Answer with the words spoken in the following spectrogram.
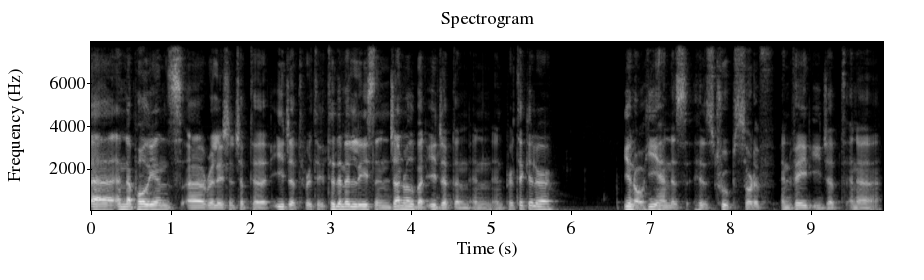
uh, and Napoleon's uh, relationship to Egypt, to the Middle East in general, but Egypt in, in, in particular. You know, he and his, his troops sort of invade Egypt in a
